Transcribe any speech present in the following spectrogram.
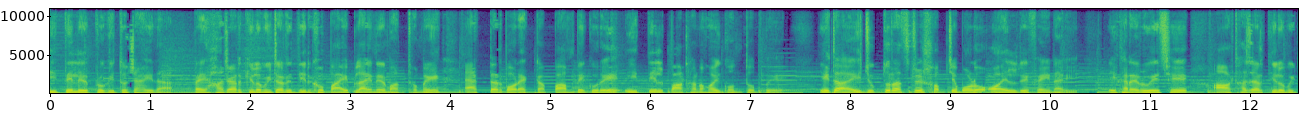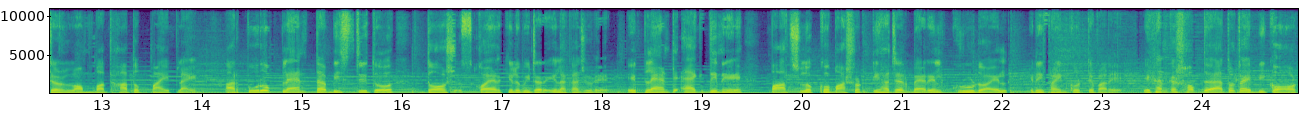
এই তেলের প্রকৃত চাহিদা। তাই হাজার কিলোমিটার দীর্ঘ পাইপলাইনের মাধ্যমে একটার পর একটা পাম্পে করে এই তেল পাঠানো হয় গন্তব্যে। এটাই যুক্তরাষ্ট্রের সবচেয়ে বড় অয়েল রিফাইনারি। এখানে রয়েছে আট হাজার হাজার কিলোমিটার লম্বা ধাতব পাইপলাইন আর পুরো প্ল্যান্টটা বিস্তৃত দশ স্কয়ার কিলোমিটার এলাকা জুড়ে। এই প্ল্যান্ট একদিনে পাঁচ লক্ষ বাষট্টি হাজার ব্যারেল ক্রুড অয়েল রিফাইন করতে পারে। এখানকার শব্দ এতটাই বিকট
